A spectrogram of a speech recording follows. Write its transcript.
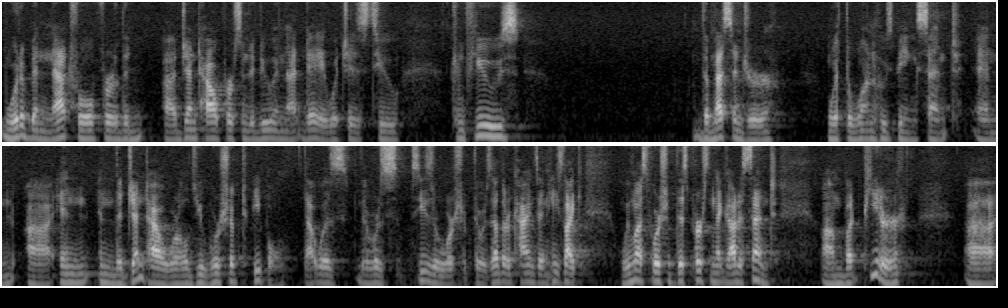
would have been natural for the uh, Gentile person to do in that day, which is to confuse the messenger with the one who's being sent. And uh, in, in the Gentile world, you worshiped people. That was, there was Caesar worship, there was other kinds. And he's like, we must worship this person that God has sent. Um, but Peter uh,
